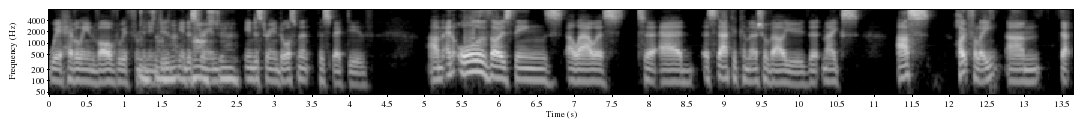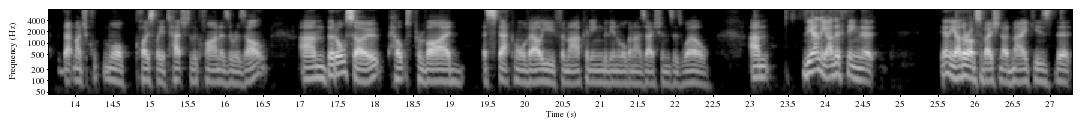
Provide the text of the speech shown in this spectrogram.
we're heavily involved with from an industry past, yeah. industry endorsement perspective. Um, and all of those things allow us to add a stack of commercial value that makes us hopefully um, that that much cl- more closely attached to the client as a result, um, but also helps provide a stack more value for marketing within organisations as well. Um, the only other thing that the only other observation I'd make is that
